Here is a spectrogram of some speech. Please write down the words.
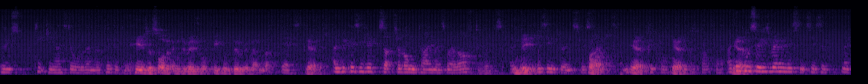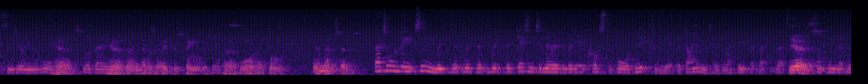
whose teaching I still remember vividly. He's the sort of individual people do remember. Yes. Yes. And because he lived such a long time as well afterwards, I Indeed. think his influence was Right. felt. Yes. People, Yes. people felt that. I think Yes. also his reminiscences of medicine during the war Yes. were very Yeah, he important. had a very distinguished uh, Yes. war record. In And that sense. That all links in with the, with the, with the getting to know everybody across the board, literally at the dining table. I think that, that, that Yes. something that we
